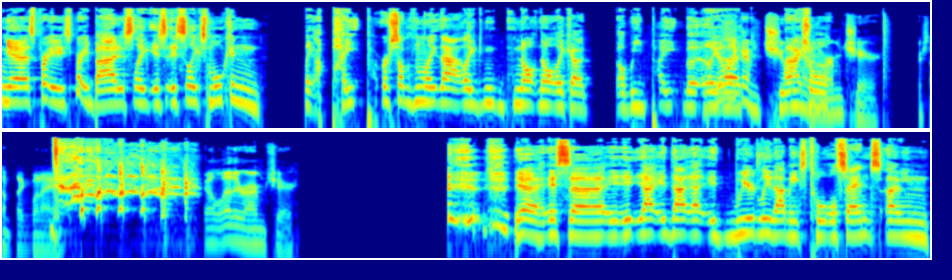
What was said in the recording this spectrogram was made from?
yeah, it's pretty it's pretty bad. It's like it's it's like smoking like a pipe or something like that. Like not not like a, a weed pipe, but I like, feel like a- I'm chewing actual- an armchair or something when I a leather armchair. yeah, it's uh, yeah, it- that it, weirdly that makes total sense. I mean,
